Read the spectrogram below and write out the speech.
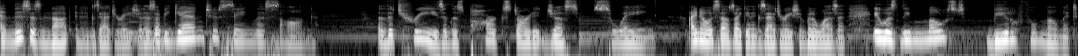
And this is not an exaggeration. As I began to sing this song, the trees in this park started just swaying. I know it sounds like an exaggeration, but it wasn't. It was the most beautiful moment.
